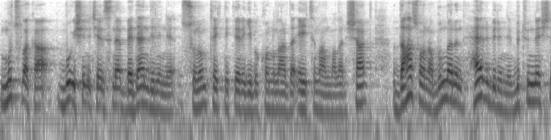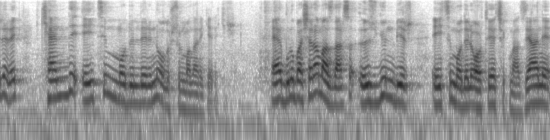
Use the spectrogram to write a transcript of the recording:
Mutlaka bu işin içerisine beden dilini, sunum teknikleri gibi konularda eğitim almaları şart. Daha sonra bunların her birini bütünleştirerek kendi eğitim modüllerini oluşturmaları gerekir. Eğer bunu başaramazlarsa özgün bir eğitim modeli ortaya çıkmaz. Yani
